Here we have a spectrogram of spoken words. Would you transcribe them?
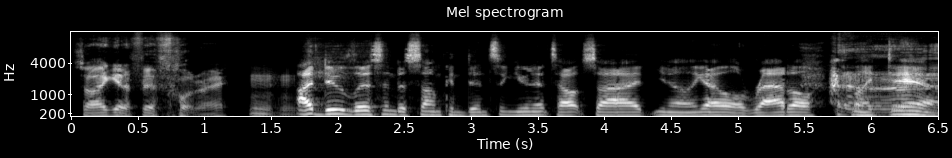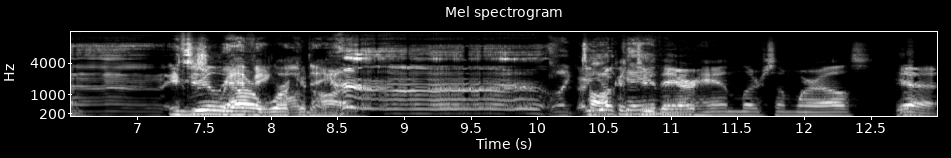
So I get a fifth one, right? hmm I do listen to some condensing units outside. You know, they got a little rattle. I'm like, damn, It's you really are working hard. Like, are talking okay to in the air handler somewhere else. Yeah. Yeah,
